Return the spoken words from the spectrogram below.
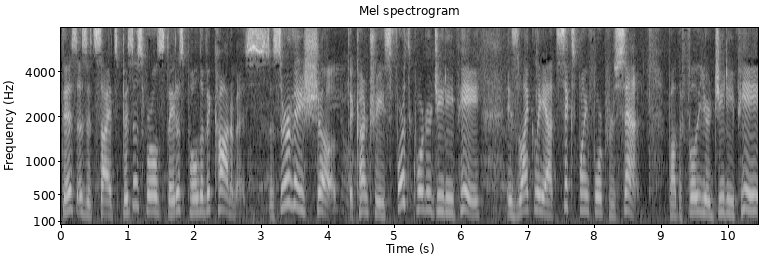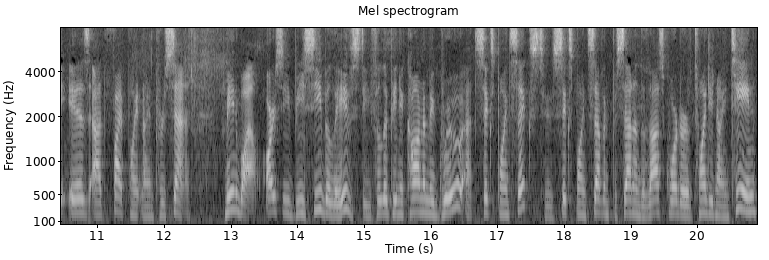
This as it cites Business World's latest poll of economists. The survey showed the country's fourth quarter GDP is likely at 6.4%, while the full year GDP is at 5.9%. Meanwhile, RCBC believes the Philippine economy grew at 6.6 to 6.7% in the last quarter of 2019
